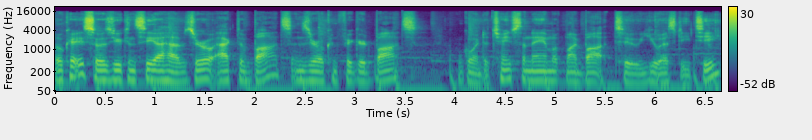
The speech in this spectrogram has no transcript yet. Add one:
Okay, so as you can see, I have zero active bots and zero configured bots. I'm going to change the name of my bot to USDT.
